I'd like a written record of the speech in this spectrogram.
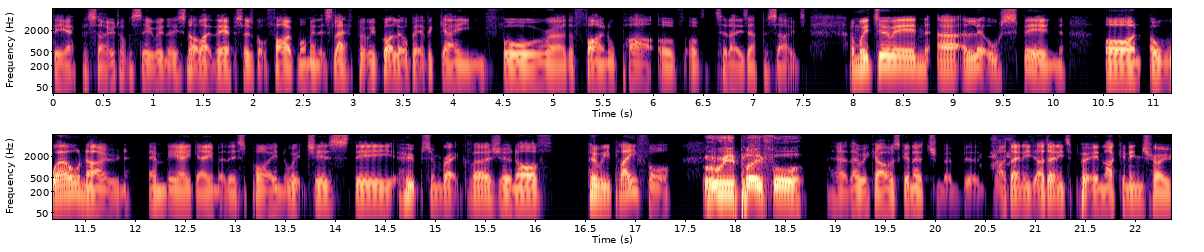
the episode. Obviously, it's not like the episode's got five more minutes left, but we've got a little bit of a game for uh, the final part of of today's episode, and we're doing uh, a little spin on a well-known NBA game at this point, which is the Hoops and Rec version of Who He Play For. Who you play for? Uh, there we go. I was gonna. I don't need. I don't need to put in like an intro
